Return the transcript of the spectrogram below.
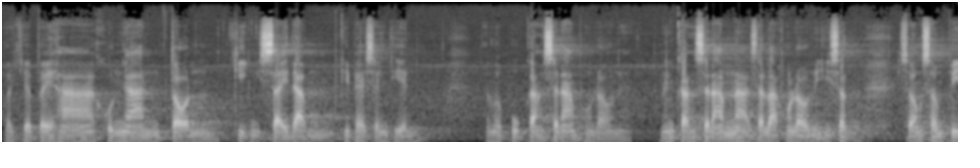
ก็จะไปหาคนงานตอนกิ่งไทรดำที่แพร่แสงเทียน มาปลูกกลางสนามของเราเนี่ยนั้นกลางสนามหน้าสลาของเราเนี่อีกสักสองสามปี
